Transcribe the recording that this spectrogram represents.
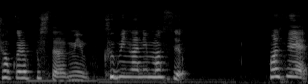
食レポしたらみクビになりますよ。欲しい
